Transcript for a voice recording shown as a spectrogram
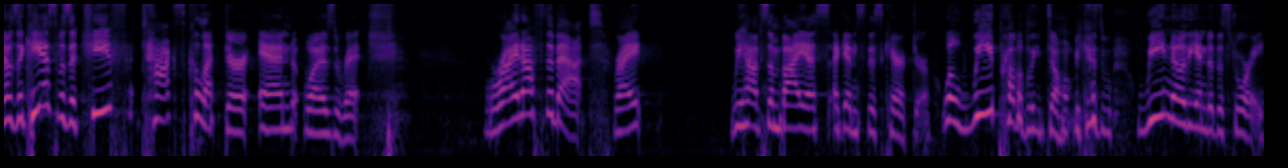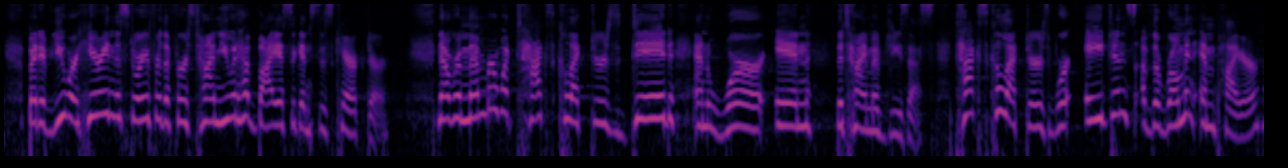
Now, Zacchaeus was a chief tax collector and was rich. Right off the bat, right? We have some bias against this character. Well, we probably don't because we know the end of the story. But if you were hearing the story for the first time, you would have bias against this character. Now, remember what tax collectors did and were in the time of Jesus. Tax collectors were agents of the Roman Empire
